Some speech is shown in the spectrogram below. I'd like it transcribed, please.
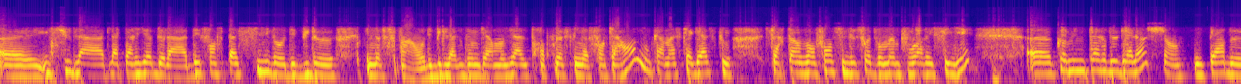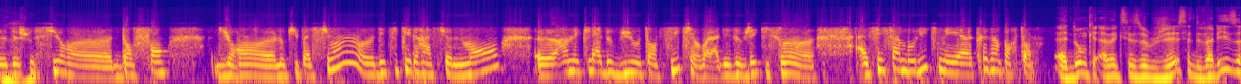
euh, issu de la, de période de la défense passive au début de au début de la Seconde Guerre mondiale 39-1940, donc un masque à gaz que certains enfants, s'ils le souhaitent, vont même pouvoir essayer, euh, comme une paire de galoches, une paire de, chaussures euh, d'enfants durant l'occupation, des tickets de rationnement, un éclat d'obus authentique, voilà, des objets qui sont assez symboliques mais très importants. Et donc avec ces objets, cette valise,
